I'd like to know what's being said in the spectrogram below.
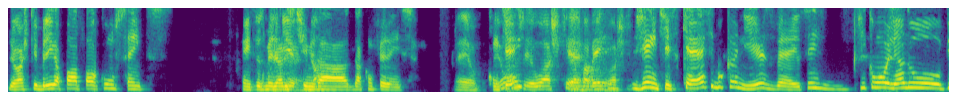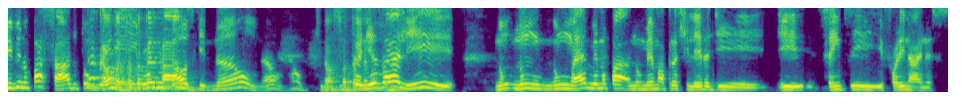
Eu acho que briga pau a pau com o Saints, entre os melhores times então? da, da conferência. É, com eu quem? Acho, eu acho que é. Eu acho que... Gente, esquece Buccaneers, velho. Vocês ficam olhando, vive no passado. Tom não, calma, só tô perguntando. Não, não, não. não só Buccaneers vai ali. Não, não, não é mesmo no mesma prateleira de, de Saints e 49ers.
